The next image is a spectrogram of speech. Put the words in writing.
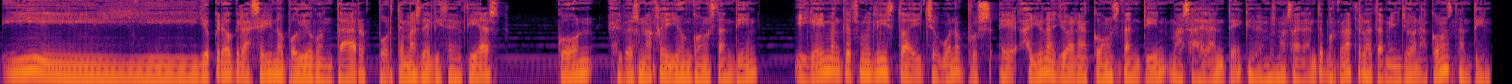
Y yo creo que la serie no ha podido contar por temas de licencias con el personaje de John Constantine y Gaiman, que es muy listo, ha dicho, bueno, pues eh, hay una Joanna Constantine más adelante, que vemos más adelante, ¿por qué no hacerla también Joanna Constantine?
